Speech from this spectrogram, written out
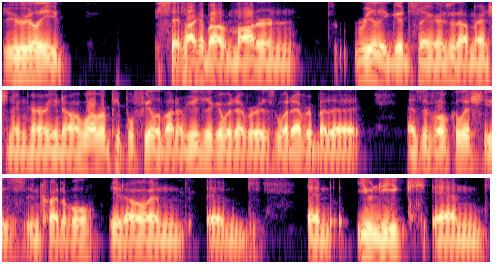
you really say, talk about modern, really good singers without mentioning her. You know, however people feel about her music or whatever is whatever. But uh, as a vocalist, she's incredible. You know, and and and unique and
